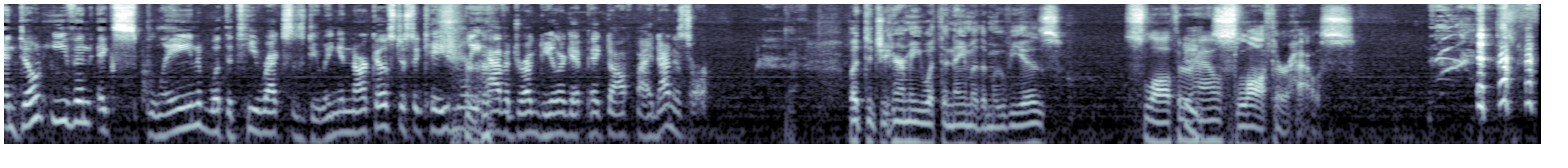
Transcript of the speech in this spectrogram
And don't even explain what the T Rex is doing in Narcos. Just occasionally Sure. have a drug dealer get picked off by a dinosaur. But did you hear me? What the name of the movie is? Slaughterhouse. Slaughterhouse.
